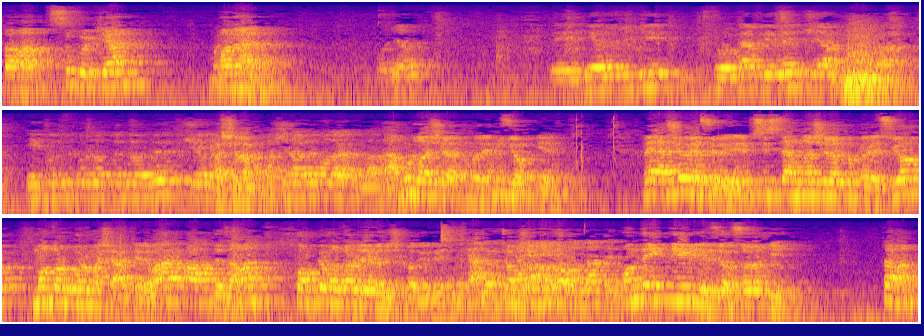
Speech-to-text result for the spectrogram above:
tamam sıfırken manuel. Hocam, e, diğer önceki problem bir de şey yaptık. Input 0.4'ü şey olarak, Aşırı akım. aşırı akım olarak kullandık. Tamam burada aşırı akım bölümümüz yok diyelim. Veya şöyle söyleyelim, sistemde aşırı akım bölesi yok, motor koruma şalteri var, attığı zaman komple motor devre dışı kalıyor diyelim. Yani Yok, çok şey değil. Onu da ekleyebiliriz, yok sorun değil. Tamam.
